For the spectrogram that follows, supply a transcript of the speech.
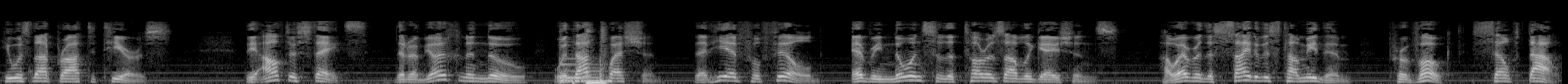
he was not brought to tears. The Alter states that Rabbi Yochanan knew without question that he had fulfilled every nuance of the Torah's obligations. However, the sight of his Talmidim provoked self-doubt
